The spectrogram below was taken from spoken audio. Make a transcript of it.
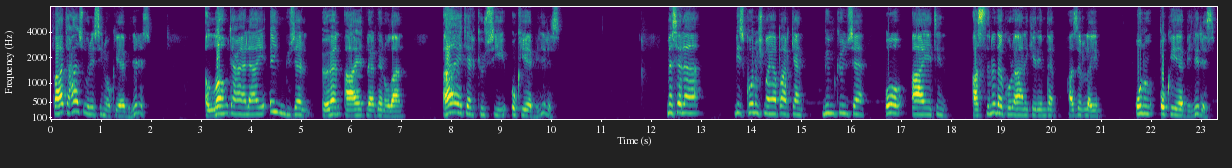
Fatiha suresini okuyabiliriz. Allahu Teala'yı en güzel öven ayetlerden olan Ayetel Kürsi'yi okuyabiliriz. Mesela biz konuşma yaparken mümkünse o ayetin aslını da Kur'an-ı Kerim'den hazırlayıp onu okuyabiliriz.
